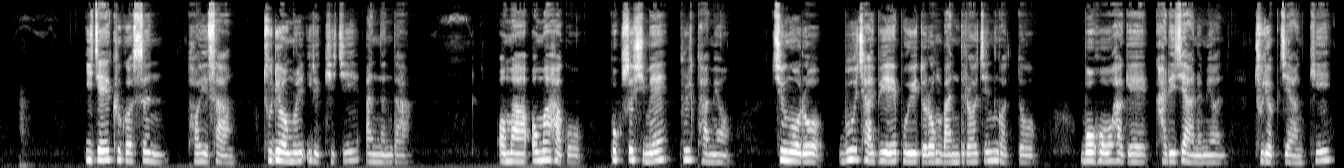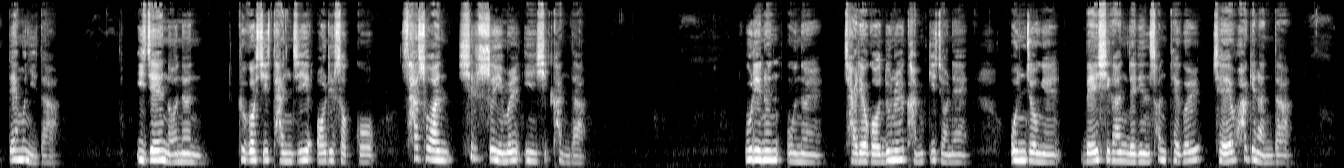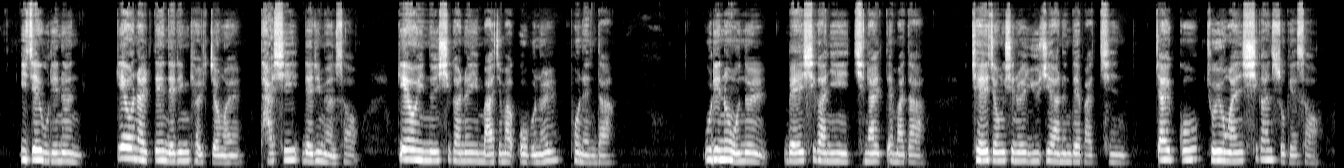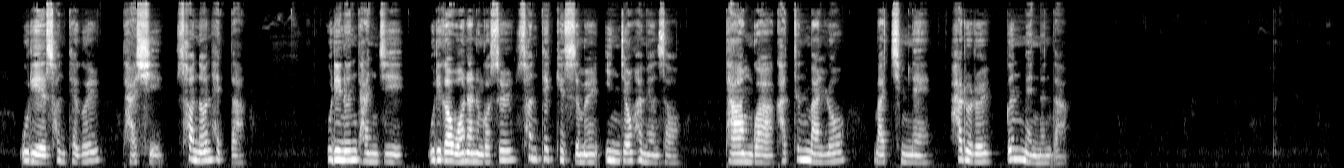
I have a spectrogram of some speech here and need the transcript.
이제 그것은 더 이상 두려움을 일으키지 않는다. 어마어마하고 복수심에 불타며 증오로 무자비해 보이도록 만들어진 것도 모호하게 가리지 않으면 두렵지 않기 때문이다. 이제 너는 그것이 단지 어리석고 사소한 실수임을 인식한다. 우리는 오늘 자려고 눈을 감기 전에 온종일 매 시간 내린 선택을 재확인한다. 이제 우리는 깨어날 때 내린 결정을 다시 내리면서 깨어있는 시간의 마지막 5분을 보낸다. 우리는 오늘 매 시간이 지날 때마다 제 정신을 유지하는 데 바친 짧고 조용한 시간 속에서 우리의 선택을 다시 선언했다. 우리는 단지 우리가 원하는 것을 선택했음을 인정하면서 다음과 같은 말로 마침내 하루를 끝맺는다.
